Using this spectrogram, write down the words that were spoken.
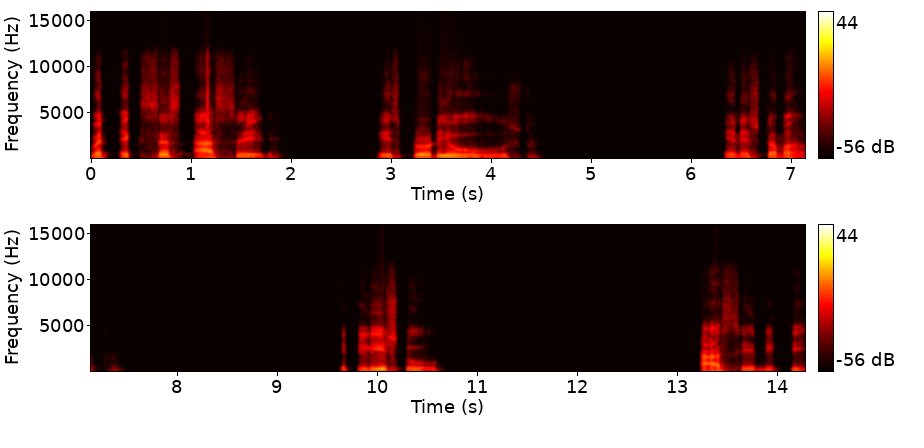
when excess acid is produced in stomach it leads to acidity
